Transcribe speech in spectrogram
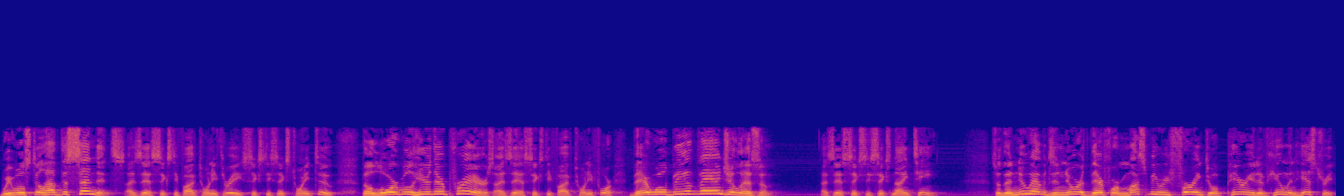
We will still have descendants, Isaiah 65, 23, 66, 22. The Lord will hear their prayers, Isaiah 65, 24. There will be evangelism, Isaiah 66, 19. So the new heavens and new earth, therefore, must be referring to a period of human history.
